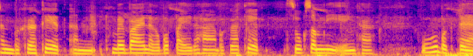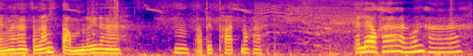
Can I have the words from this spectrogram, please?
อันบะเขือเทศ อันบายบายแล้วก็บ่ไปนะคะบะเขือเทศซุกซัมนี่เองค่ะ โอ้บักแดงนะคะกำลังต่ำเลยนะคะ อืมเอาไปพัดเนาะค่ะไปแล้วค่ะทุกคนค่ะ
